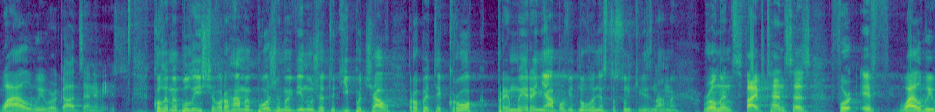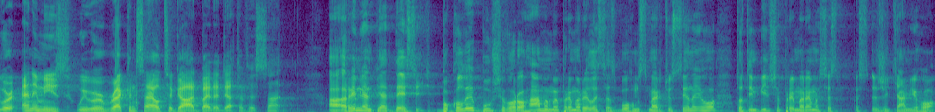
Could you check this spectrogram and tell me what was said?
while we were God's enemies. Коли ми були ще ворогами Божими, він уже тоді почав робити крок примирення або відновлення стосунків із нами. Romans 5:10 says, "For if while we were enemies we were reconciled to God by the death of his son." А Римлян 5.10. Бо коли, бувши ворогами, ми примирилися з Богом смертю сина Його, то тим більше примиримося з життям Його.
